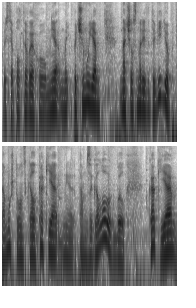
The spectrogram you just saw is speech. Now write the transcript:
То есть Apple TV, мне, почему я начал смотреть это видео, потому что он сказал, как я, э, там заголовок был, как я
